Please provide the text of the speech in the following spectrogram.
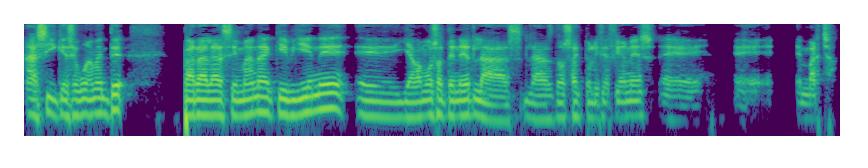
Así que seguramente para la semana que viene eh, ya vamos a tener las, las dos actualizaciones eh, en marcha.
